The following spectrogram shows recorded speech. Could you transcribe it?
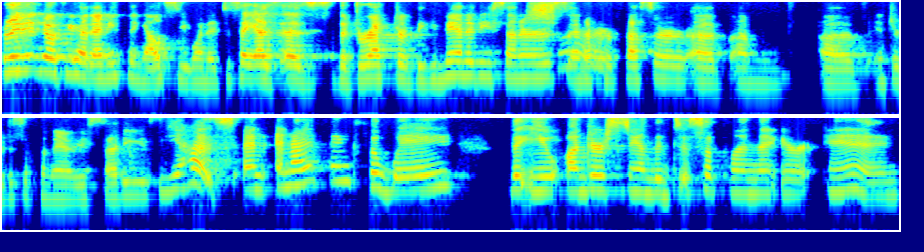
But I didn't know if you had anything else you wanted to say as, as the director of the Humanities Centers sure. and a professor of, um, of interdisciplinary studies. Yes, and, and I think the way that you understand the discipline that you're in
